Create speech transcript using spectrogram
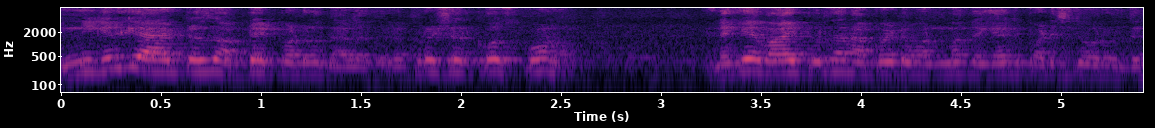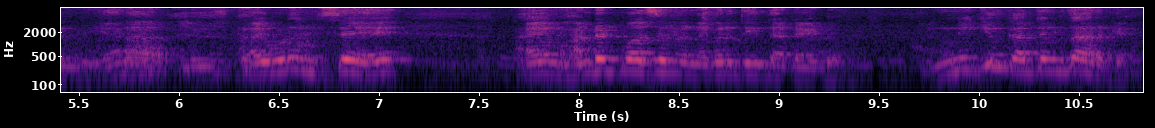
இன்னைக்கு இருக்க ஆக்டர்ஸும் அப்டேட் பண்ணுறது நல்லது. ரெஃப்ரெஷர் கோர்ஸ் போகணும். எனக்கே வாய்ப்பு இருந்தால் நான் போயிட்டு ஒன் மந்த் எங்கேயாச்சும் படிச்சுட்டு வருவேன் திரும்பி. ஏன்னா ஐ உடன் say I am hundred percent everything that I do இன்றைக்கும் கற்றுக்கிட்டு தான் இருக்கேன்.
